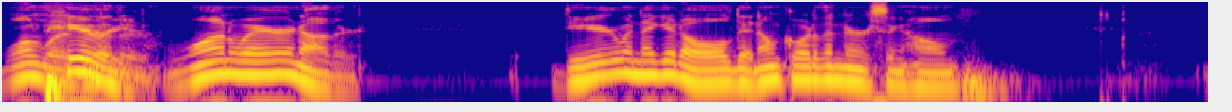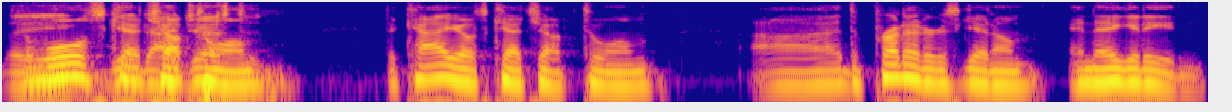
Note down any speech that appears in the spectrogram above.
One way or Period. other. One way or another. Deer, when they get old, they don't go to the nursing home. They The wolves catch up to them. The coyotes catch up to them. Uh, the predators get them, and they get eaten.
